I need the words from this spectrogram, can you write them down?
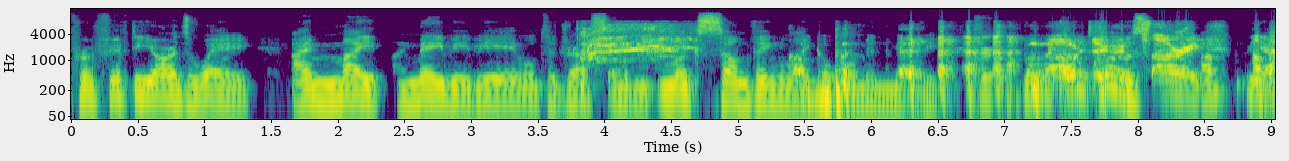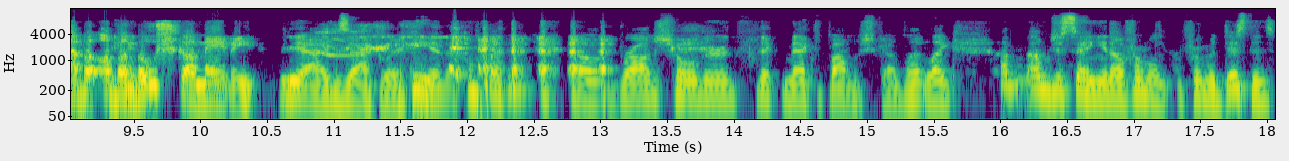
from 50 yards away i might maybe be able to dress and look something like a woman maybe But no, dude. close- sorry. up- A, bab- a babushka, maybe. Yeah, exactly. You know, but, no, broad-shouldered, thick-necked babushka. But like, I'm, I'm just saying, you know, from a from a distance,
